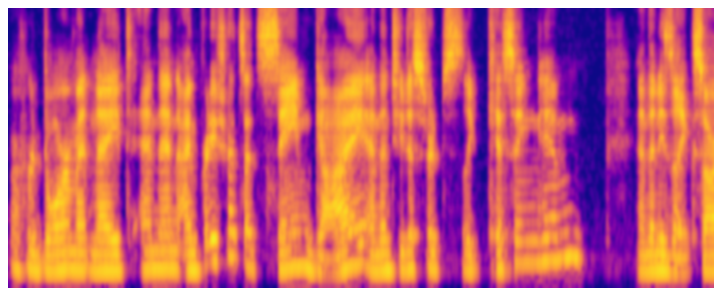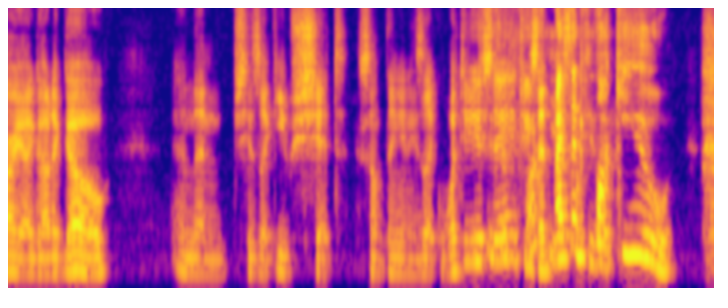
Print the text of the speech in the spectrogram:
her dorm at night, and then I'm pretty sure it's that same guy, and then she just starts like kissing him, and then he's like, "Sorry, I gotta go." And then she's like, "You shit," or something, and he's like, "What did you She say?" said, she said, you." "I said She's fuck like- you."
